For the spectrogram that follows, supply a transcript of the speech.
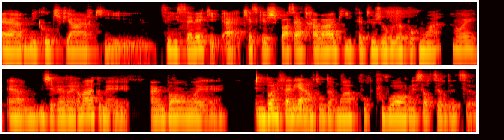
euh, mes coéquipières qui, ils savaient qu'est-ce que je passais à travers, puis ils étaient toujours là pour moi. Oui. Euh, j'avais vraiment comme un, bon une bonne famille alentour de moi pour pouvoir me sortir de ça.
